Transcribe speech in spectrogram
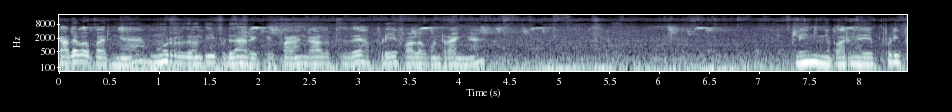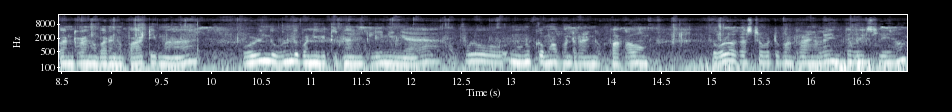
கதவை பாருங்கள் மூடுறது வந்து இப்படி தான் இருக்குது பழங்காலத்துது அப்படியே ஃபாலோ பண்ணுறாங்க க்ளீனிங்கை பாருங்கள் எப்படி பண்ணுறாங்க பாருங்கள் பாட்டிமா உழுந்து உழுந்து பண்ணிக்கிட்டு இருக்காங்க க்ளீனிங்கை அவ்வளோ நுணுக்கமாக பண்ணுறாங்க பாவம். எவ்வளோ கஷ்டப்பட்டு பண்ணுறாங்களே இந்த வயசுலேயும்.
